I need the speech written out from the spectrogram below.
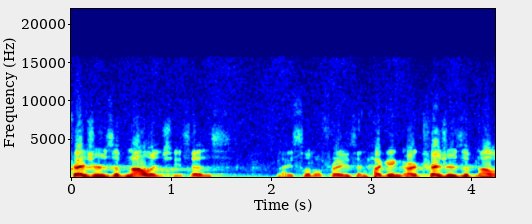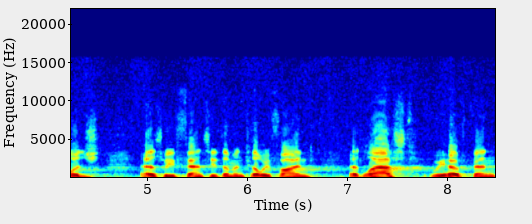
treasures of knowledge, he says nice little phrase, and hugging our treasures of knowledge as we fancy them until we find at last we have been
